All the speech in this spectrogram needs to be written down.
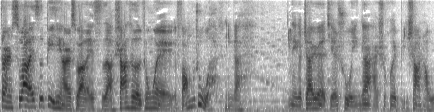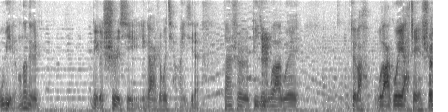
但是苏亚雷斯毕竟还是苏亚雷斯啊，沙特的中卫防不住啊，应该那个斋月结束应该还是会比上场五比零的那个那个士气应该还是会强一些。但是毕竟乌拉圭。对吧？乌拉圭啊，这也是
